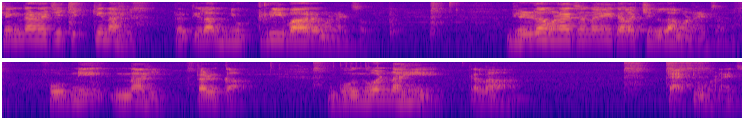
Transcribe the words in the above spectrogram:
शेंगदाण्याची चिक्की नाही तर तिला न्यूट्री बार म्हणायचं. धिरडं म्हणायचं नाही त्याला चिल्ला म्हणायचं. फोडणी नाही तडका. गोंदवण नाही त्याला टॅटू म्हणायचं?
